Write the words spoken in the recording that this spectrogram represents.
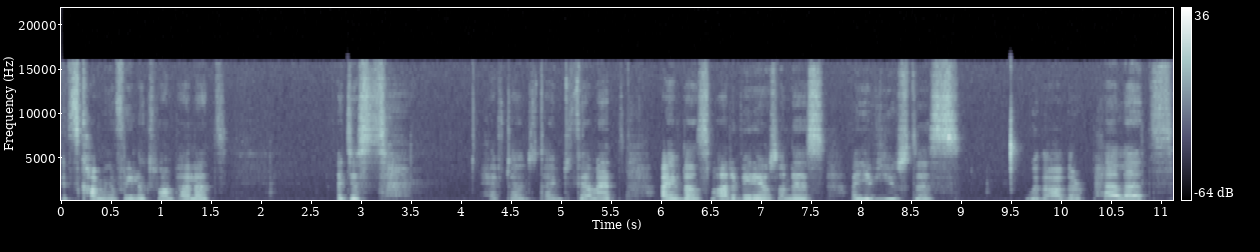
it's coming from Felix 1 palette. I just have to have the time to film it. I have done some other videos on this. I have used this with other palettes.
